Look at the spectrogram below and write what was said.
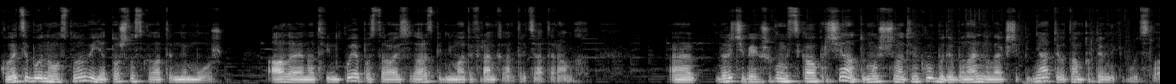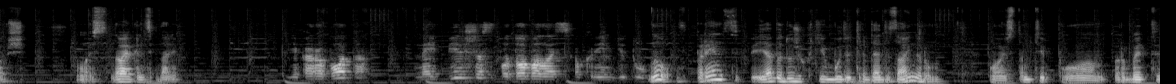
Коли це буде на основі, я точно сказати не можу. Але на твінку я постараюся зараз піднімати Френка на 30 ранг. Е, до речі, якщо комусь цікава причина, тому що на твінку буде банально легше підняти, там противники будуть слабші. Ось, давай, в принципі, далі. Яка робота найбільше сподобалась, окрім Ютубу? Ну, в принципі, я би дуже хотів бути 3D-дизайнером. Ось там, типу, робити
